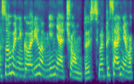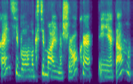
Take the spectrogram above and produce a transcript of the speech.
особо не говорила мне ни о чем. То есть в описании вакансии было максимально широкое, и там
